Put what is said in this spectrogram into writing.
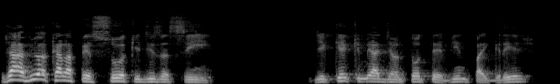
Já viu aquela pessoa que diz assim: De que, que me adiantou ter vindo para a igreja,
